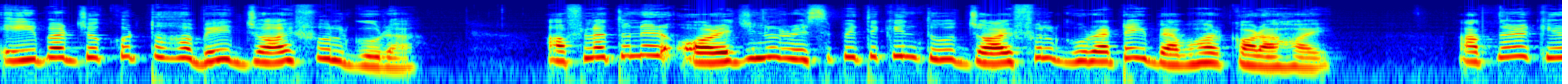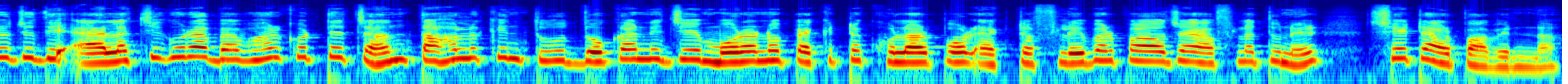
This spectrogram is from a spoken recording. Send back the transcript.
এইবার যোগ করতে হবে জয়ফুল গুঁড়া। আফলাতুনের অরিজিনাল রেসিপিতে কিন্তু জয়ফুল গুঁড়াটাই ব্যবহার করা হয়। আপনারা কেউ যদি এলাচি গুঁড়া ব্যবহার করতে চান, তাহলে কিন্তু দোকানে যে মোড়ানো প্যাকেটটা খোলার পর একটা ফ্লেভার পাওয়া যায় আফলাতুনের, সেটা আর পাবেন না।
